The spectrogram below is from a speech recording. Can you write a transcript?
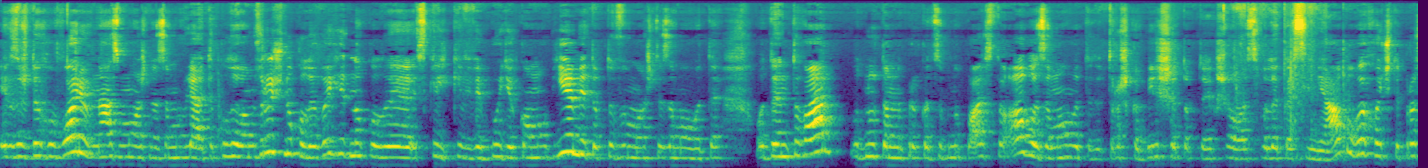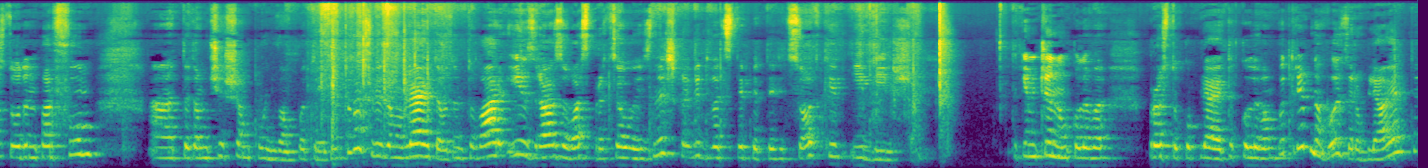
Як завжди говорю, в нас можна замовляти, коли вам зручно, коли вигідно, коли скільки в будь-якому об'ємі. Тобто ви можете замовити один товар, одну там, наприклад, зубну пасту, або замовити трошки більше, тобто, якщо у вас велика сім'я, або ви хочете просто один парфум. Та там чи шампунь вам потрібен, то ви собі замовляєте один товар і зразу у вас працьовує знижка від 25% і більше. Таким чином, коли ви просто купляєте, коли вам потрібно, ви заробляєте,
